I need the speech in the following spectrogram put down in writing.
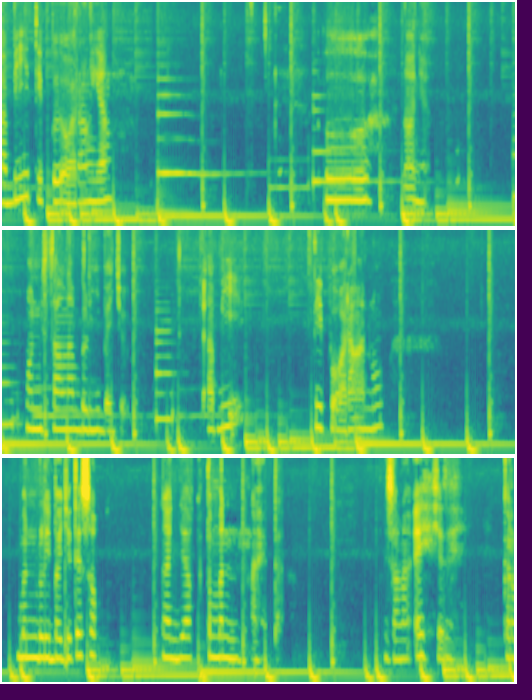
Abi tipe orang yang uh nanya mau misalnya beli baju. Abi tipe orang anu membeli baju teh sok ngajak temen nah eta. Misalnya eh sih ker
